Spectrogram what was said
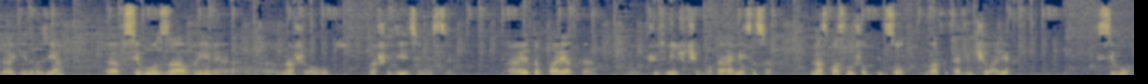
дорогие друзья. А, всего за время нашего вот, нашей деятельности, а, это порядка чуть меньше, чем полтора месяца, нас послушал 521 человек всего.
